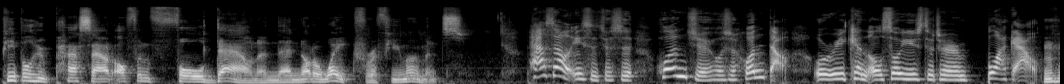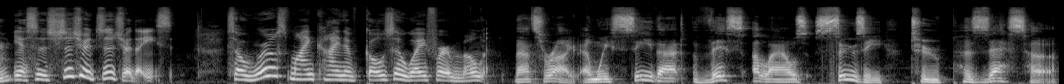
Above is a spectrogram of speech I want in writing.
People who pass out often fall down and they're not awake for a few moments. Pass out 意思就是昏厥或是昏倒，or we can also use the term black out，、也是失去知觉的意思。So Ruth's mind kind of goes away for a moment. That's right. And we see that this allows Susie to possess her.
